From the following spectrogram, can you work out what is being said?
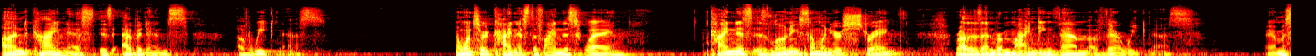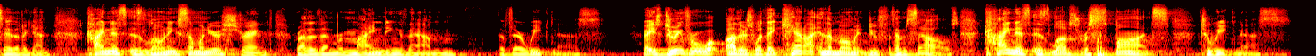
Unkindness is evidence of weakness. I once heard kindness defined this way kindness is loaning someone your strength rather than reminding them of their weakness. I'm going to say that again. Kindness is loaning someone your strength rather than reminding them of their weakness. Right? It's doing for others what they cannot in the moment do for themselves. Kindness is love's response to weakness.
